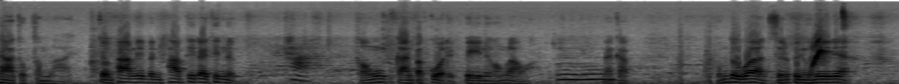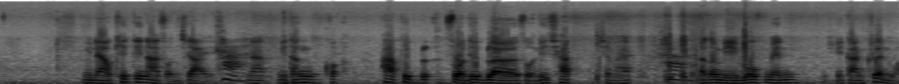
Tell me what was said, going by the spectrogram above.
ชาติถูกทำลาย ส่วนภาพนี้เป็นภาพที่ได้ที่หนึ่งค่ะของการประกวดอีกปีหนึ่งของเราอืมนะครับ ผมดูว่าศิลปินคนนี้เนี่ย มีแนวคิดที่น่าสนใจค่ะนะมีทั้งภาพที่เบลอส่วนที่เบลอส่วนที่ชัดใช่ไหมฮะค่ะแล้วก็มี movement มีการเคลื่อนไหว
